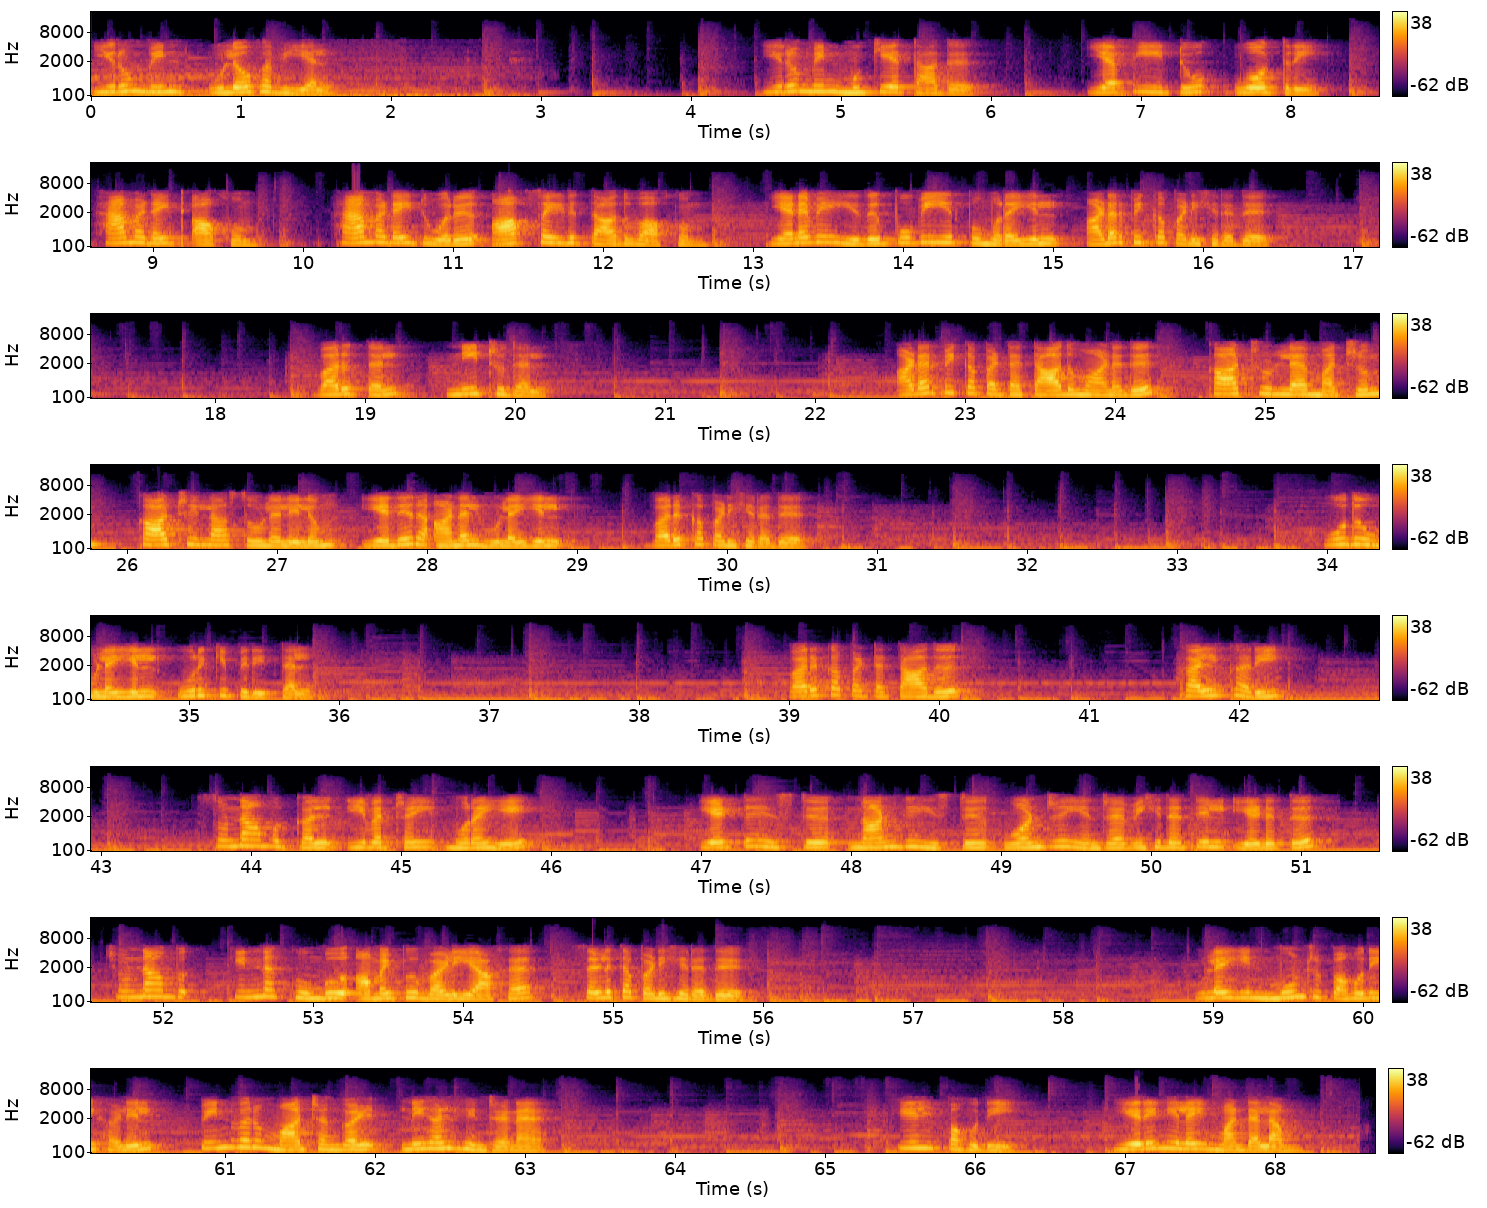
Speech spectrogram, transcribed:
இரும்பின் உலோகவியல். இரும்பின் முக்கிய தாது Fe2O3 ஹேமடைட் ஆகும். ஹேமடைட் ஒரு ஆக்சைடு தாதுவாகும். எனவே இது புவியீர்ப்பு முறையில் அடர்ப்பிக்கப்படுகிறது. வருத்தல் நீற்றுதல். அடர்ப்பிக்கப்பட்ட தாதுவானது காற்றுள்ள மற்றும் காற்றில்லா சூழலிலும் எதிர் அனல் உலையில் வறுக்கப்படுகிறது. ஊது உலையில் உருக்கி பிரித்தல். வறுக்கப்பட்ட தாது கல்கரி சுண்ணாம்புக்கல் இவற்றை முறையே எட்டு இஸ்டு நான்கு இஸ்டு ஒன்று என்ற விகிதத்தில் எடுத்து சுண்ணாம்பு கிண்ணக்கூம்பு அமைப்பு வழியாக செலுத்தப்படுகிறது. உலையின் மூன்று பகுதிகளில் பின்வரும் மாற்றங்கள் நிகழ்கின்றன. கீழ்ப்பகுதி எரிநிலை மண்டலம்.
